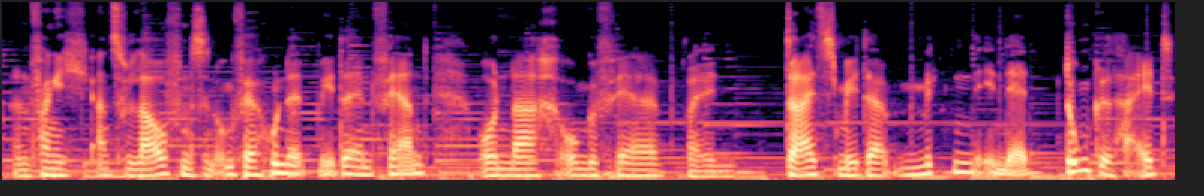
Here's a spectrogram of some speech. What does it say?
Und dann fange ich an zu laufen, das sind ungefähr 100 Meter entfernt und nach ungefähr bei 30 Meter mitten in der Dunkelheit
